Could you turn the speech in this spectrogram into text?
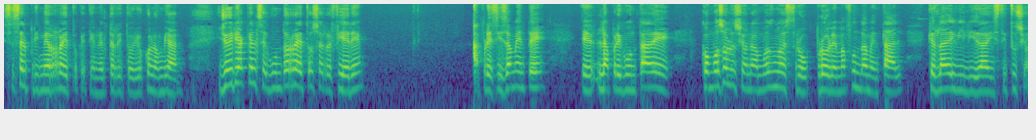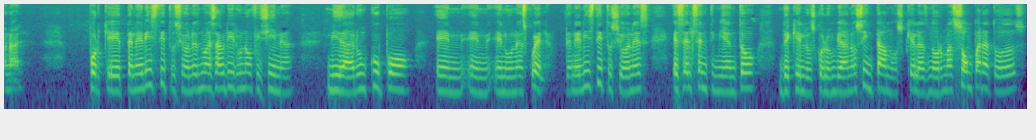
Ese es el primer reto que tiene el territorio colombiano. Yo diría que el segundo reto se refiere a precisamente eh, la pregunta de cómo solucionamos nuestro problema fundamental, que es la debilidad institucional. Porque tener instituciones no es abrir una oficina ni dar un cupo en una escuela. Tener instituciones es el sentimiento de que los colombianos sintamos que las normas son para todos,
